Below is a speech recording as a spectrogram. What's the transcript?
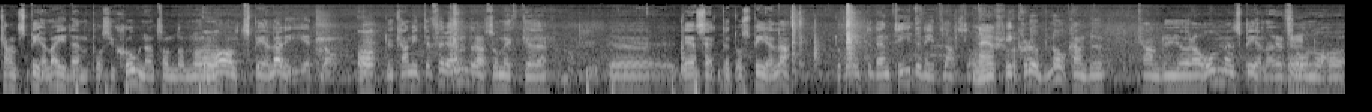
kan spela i den positionen som de normalt spelar i ett lag. Ja. Du kan inte förändra så mycket eh, det sättet att spela. Du har inte den tiden i ett landslag. Nej, I klubblag kan du, kan du göra om en spelare från att ha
